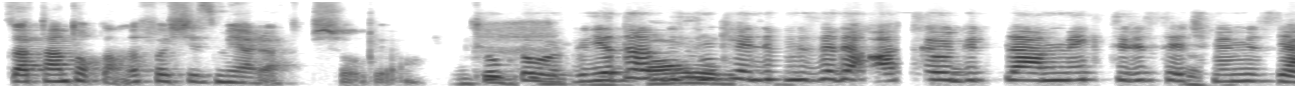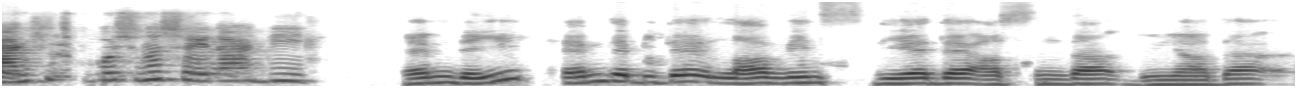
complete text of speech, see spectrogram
zaten toplamda faşizmi yaratmış oluyor. Çok doğru. Ya da bizim kendimize de aşk örgütlenmektir seçmemiz yani hiç boşuna şeyler değil. Hem değil hem de bir de Love Wins diye de aslında dünyada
